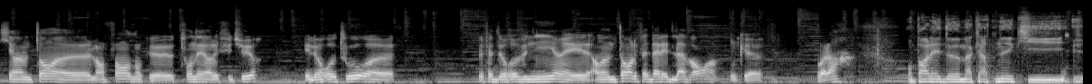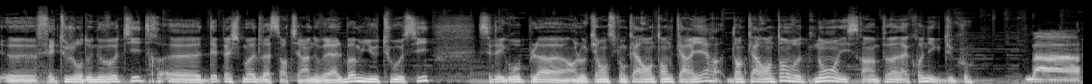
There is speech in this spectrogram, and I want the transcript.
qui est en même temps euh, l'enfance, donc euh, tourner vers le futur, et le retour, euh, le fait de revenir, et en même temps le fait d'aller de l'avant. hein. donc voilà. On parlait de McCartney qui fait toujours de nouveaux titres. Dépêche Mode va sortir un nouvel album. U2 aussi. C'est des groupes là, en l'occurrence, qui ont 40 ans de carrière. Dans 40 ans, votre nom, il sera un peu anachronique du coup. Bah,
